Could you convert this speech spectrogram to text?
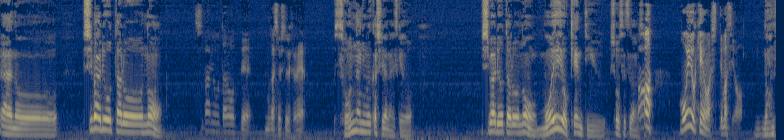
あのー、司馬遼太郎の、司馬遼太郎って昔の人ですよね。そんなに昔じゃないですけど、司馬遼太郎の燃えよ剣っていう小説があるんですよ。あ燃えよ剣は知ってますよ。なんで、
